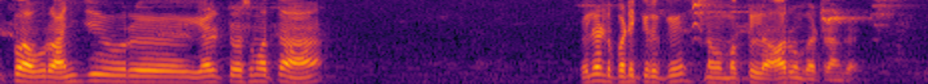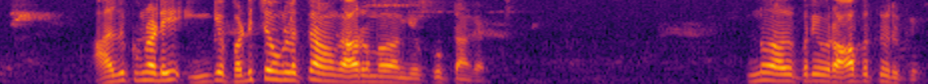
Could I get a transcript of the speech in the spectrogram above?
இப்போ ஒரு அஞ்சு ஒரு ஏழு வருஷமாக தான் வெளிநாட்டு படிக்கிறதுக்கு நம்ம மக்கள் ஆர்வம் காட்டுறாங்க. அதுக்கு முன்னாடி இங்கே படித்தவங்களுக்கு தான் அவங்க ஆர்வமாக அங்கே கூப்பிட்டாங்க. இன்னும் அது பெரிய ஒரு ஆபத்து இருக்குது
